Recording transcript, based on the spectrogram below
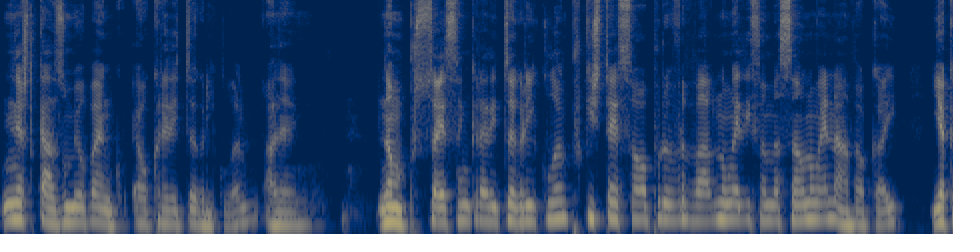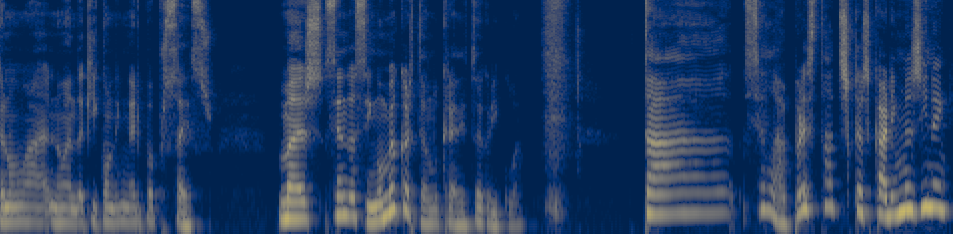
neste caso o meu banco é o Crédito Agrícola. Olhem, não me processem crédito agrícola, porque isto é só por a verdade, não é difamação, não é nada, ok? E é que eu não, há, não ando aqui com dinheiro para processos. Mas, sendo assim, o meu cartão do crédito agrícola está, sei lá, parece que está a descascar. Imaginem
